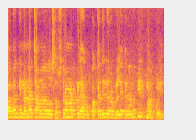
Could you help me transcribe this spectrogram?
ಹಾಗಾಗಿ ನನ್ನ ಚಾನಲ್ ಸಬ್ಸ್ಕ್ರೈಬ್ ಮಾಡ್ಕೊಳ್ಳಿ. ಹಾಗೂ ಪಕ್ಕದಲ್ಲಿರೋ ಬೆಲ್ಲೈಕನನ್ನು ಕ್ಲಿಕ್ ಮಾಡ್ಕೊಳ್ಳಿ.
